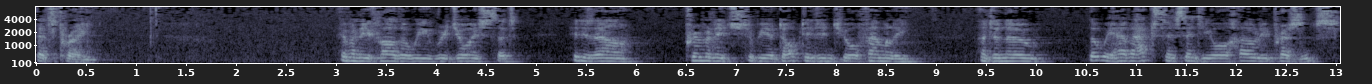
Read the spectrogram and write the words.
Let's pray. Heavenly Father, we rejoice that it is our privilege to be adopted into your family and to know that we have access into your holy presence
